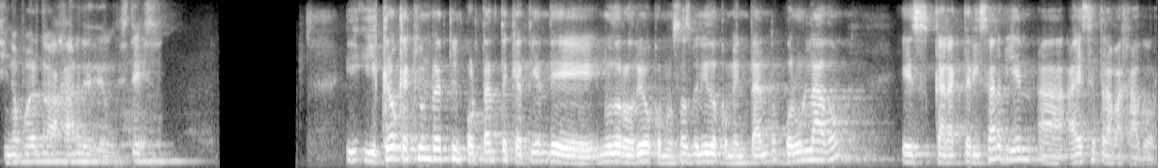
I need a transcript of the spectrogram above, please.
sino poder trabajar desde donde estés. Y, creo que aquí un reto importante que atiende Nudo Rodrigo, como nos has venido comentando, por un lado, es caracterizar bien a, ese trabajador,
